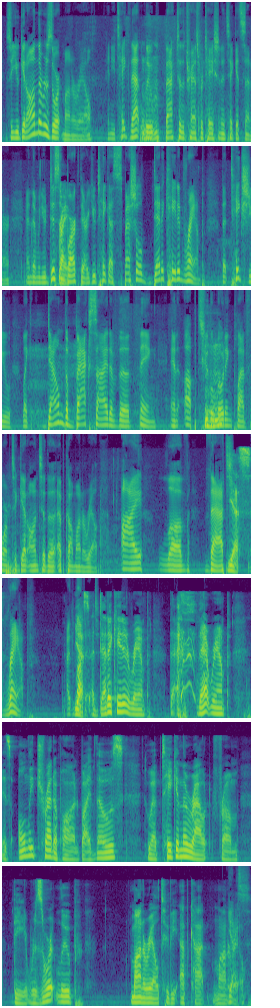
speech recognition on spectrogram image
So you get on the resort monorail and you take that loop Mm-hmm. back to the transportation and ticket center, and then when you disembark there, you take a special dedicated ramp that takes you like down the backside of the thing and up to Mm-hmm. the loading platform to get onto the Epcot monorail. I love that Yes. ramp. I love yes, it. a dedicated ramp. That that ramp is only tread upon by those who have taken the route from the resort loop monorail to the Epcot monorail. yes.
